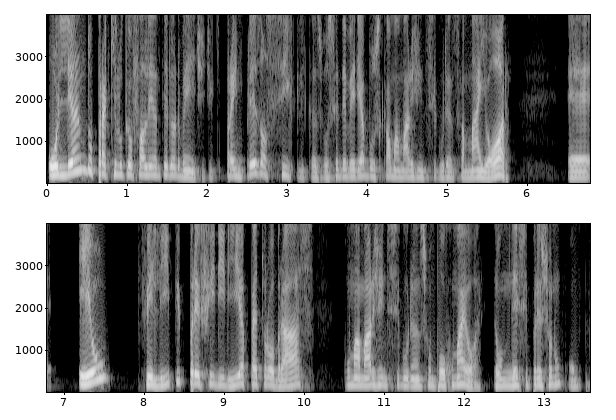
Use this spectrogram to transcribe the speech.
olhando para aquilo que eu falei anteriormente, de que para empresas cíclicas você deveria buscar uma margem de segurança maior, é, eu, Felipe, preferiria Petrobras com uma margem de segurança um pouco maior. Então, nesse preço eu não compro.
